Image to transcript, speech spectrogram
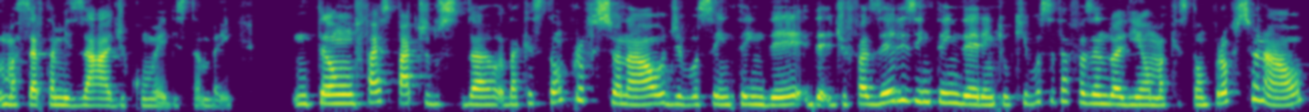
uma certa amizade com eles também. Então, faz parte do, da, da, questão profissional de você entender, de, de, fazer eles entenderem que o que você está fazendo ali é uma questão profissional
